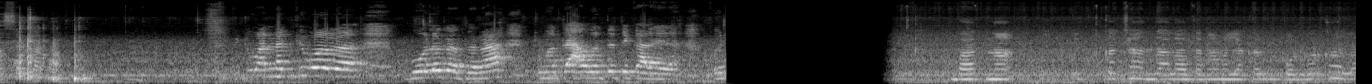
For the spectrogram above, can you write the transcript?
असं जाता तुम्हाला नक्की बोल बोलत होतो ना तुम्हाला काय आवडतं ते करायला. भात ना इतका छान झाला होता ना मला कारण पोटभर खाल्ला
